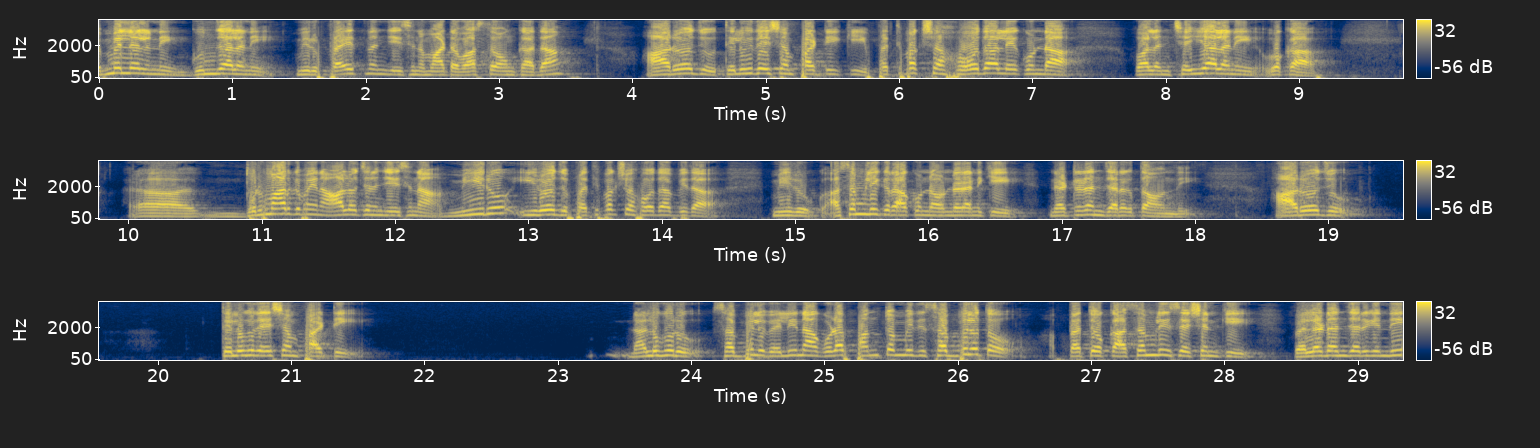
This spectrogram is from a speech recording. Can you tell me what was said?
ఎమ్మెల్యేలని గుంజాలని మీరు ప్రయత్నం చేసిన మాట వాస్తవం కాదా? ఆ రోజు తెలుగుదేశం పార్టీకి ప్రతిపక్ష హోదా లేకుండా వాళ్ళని చెయ్యాలని ఒక దుర్మార్గమైన ఆలోచన చేసిన మీరు ఈరోజు ప్రతిపక్ష హోదా మీద మీరు అసెంబ్లీకి రాకుండా ఉండడానికి నెట్టడం జరుగుతూ ఉంది. ఆ రోజు తెలుగుదేశం పార్టీ నలుగురు సభ్యులు వెళ్ళినా కూడా పంతొమ్మిది సభ్యులతో ప్రతి ఒక్క అసెంబ్లీ సెషన్కి వెళ్ళడం జరిగింది.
